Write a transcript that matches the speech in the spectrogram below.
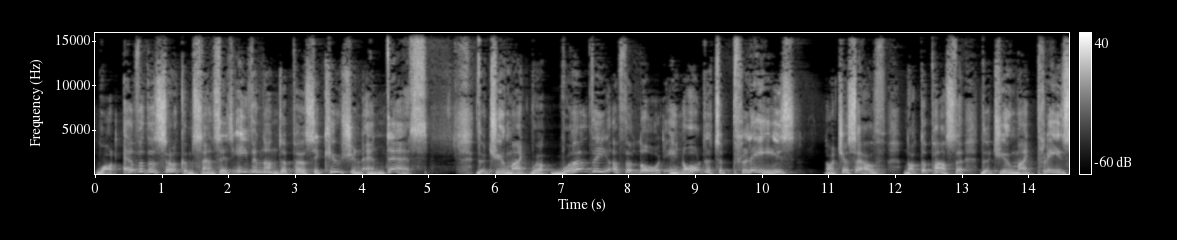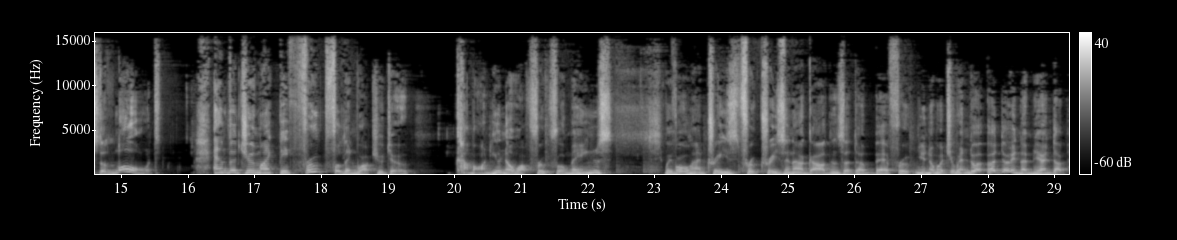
whatever the circumstances, even under persecution and death, that you might work worthy of the Lord in order to please not yourself, not the pastor, that you might please the Lord and that you might be fruitful in what you do. Come on, you know what fruitful means. We've all had trees, fruit trees in our gardens that don't bear fruit, and you know what you end up by doing them? You end up,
